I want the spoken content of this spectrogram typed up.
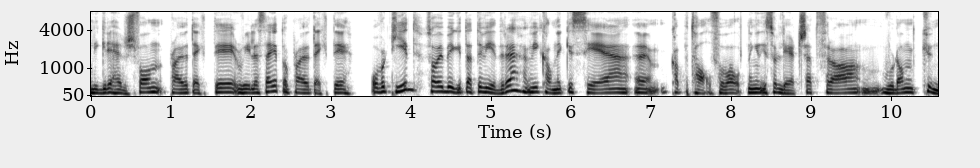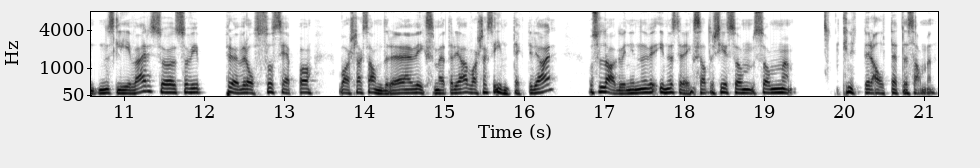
ligger i hedgefond, private equity, real estate og private equity. Over tid har vi bygget dette videre. Vi kan ikke se eh, kapitalforvaltningen isolert sett fra hvordan kundens liv er, så, så, vi prøver også å se på hva slags andre virksomheter de har, hva slags inntekter de har. Og så lager vi en investeringsstrategi som, som knytter alt dette sammen.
